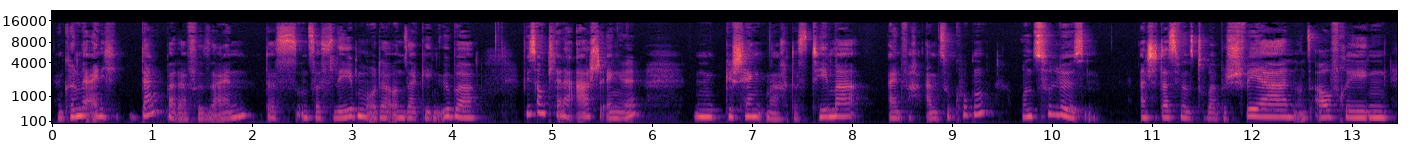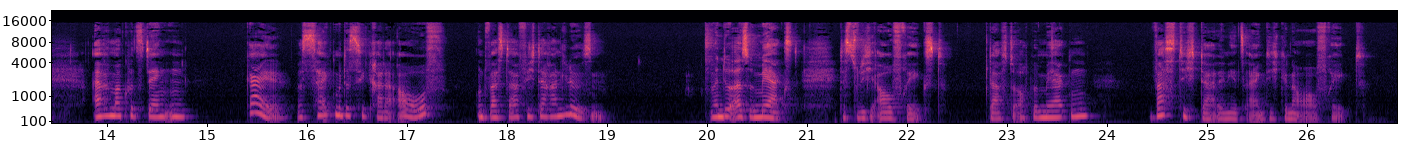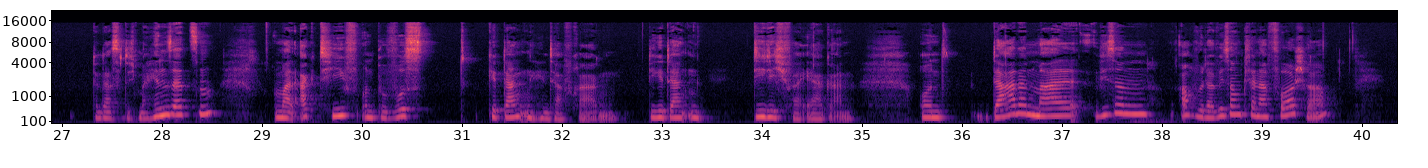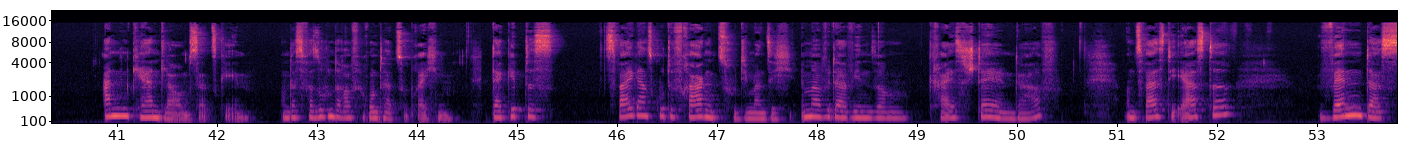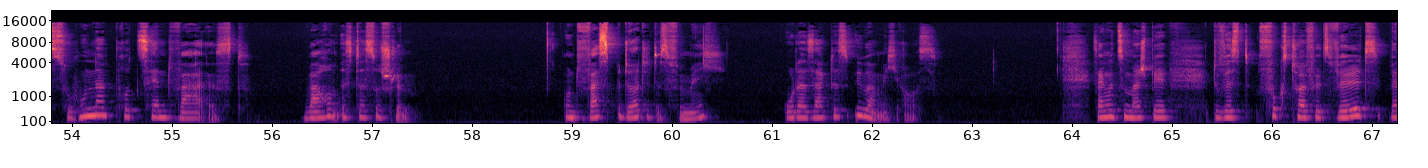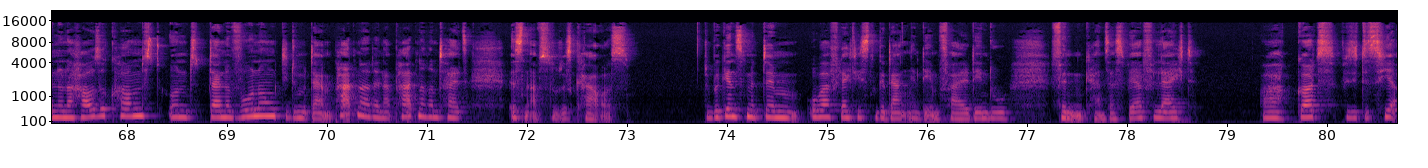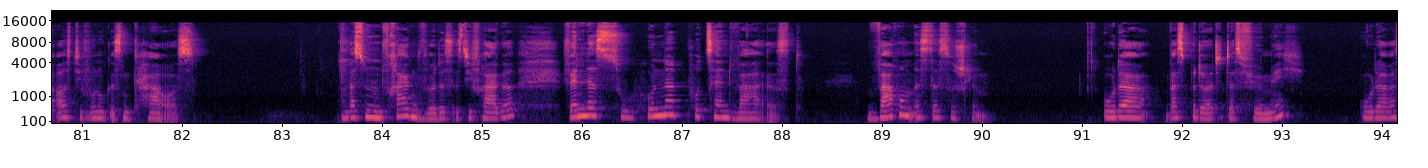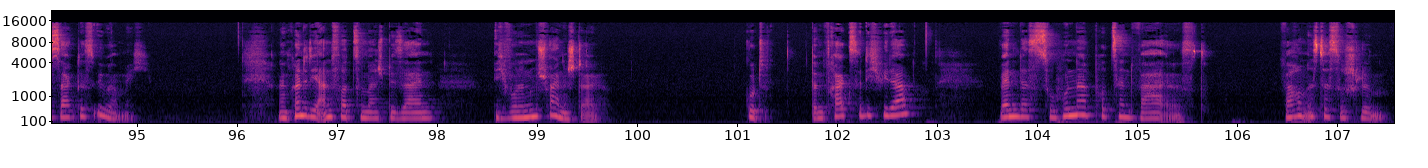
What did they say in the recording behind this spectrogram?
Dann können wir eigentlich dankbar dafür sein, dass uns das Leben oder unser Gegenüber wie so ein kleiner Arschengel ein Geschenk macht, das Thema einfach anzugucken und zu lösen. Anstatt dass wir uns darüber beschweren, uns aufregen, einfach mal kurz denken, geil, was zeigt mir das hier gerade auf und was darf ich daran lösen? Wenn du also merkst, dass du dich aufregst, darfst du auch bemerken, was dich da denn jetzt eigentlich genau aufregt. Dann darfst du dich mal hinsetzen mal aktiv und bewusst Gedanken hinterfragen. die Gedanken, die dich verärgern. Und da dann mal wie so ein, auch wieder wie so ein kleiner Forscher an den Kernglaubenssatz gehen und das versuchen darauf herunterzubrechen. Da gibt es zwei ganz gute Fragen zu, die man sich immer wieder wie in so einem Kreis stellen darf. Und zwar ist die erste, wenn das zu 100% wahr ist, warum ist das so schlimm? Und was bedeutet es für mich oder sagt es über mich aus? Sagen wir zum Beispiel, du wirst fuchsteufelswild, wenn du nach Hause kommst und deine Wohnung, die du mit deinem Partner oder deiner Partnerin teilst, ist ein absolutes Chaos. Du beginnst mit dem oberflächlichsten Gedanken in dem Fall, den du finden kannst. Das wäre vielleicht, oh Gott, wie sieht es hier aus? Die Wohnung ist ein Chaos. Und was du nun fragen würdest, ist die Frage, wenn das zu 100% wahr ist, warum ist das so schlimm? Oder was bedeutet das für mich? Oder was sagt es über mich? Und dann könnte die Antwort zum Beispiel sein, ich wohne in einem Schweinestall. Gut, dann fragst du dich wieder, wenn das zu 100% wahr ist, warum ist das so schlimm?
